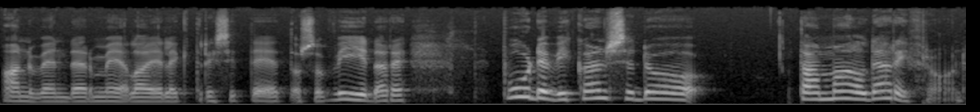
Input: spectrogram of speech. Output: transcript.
använder mera elektricitet och så vidare. Borde vi kanske då ta mall därifrån?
